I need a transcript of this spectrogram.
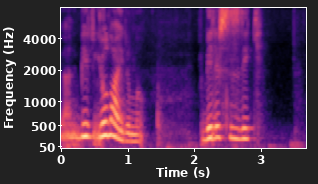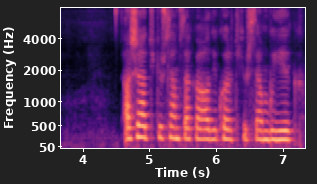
Yani bir yol ayrımı, belirsizlik, aşağı tükürsem sakal, yukarı tükürsem bıyık,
